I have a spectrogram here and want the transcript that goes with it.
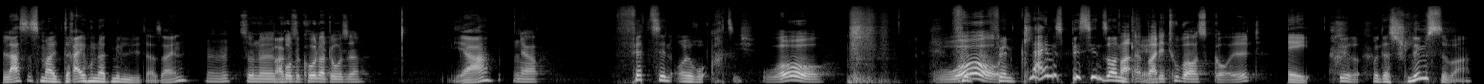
lass es mal 300 Milliliter sein. so eine War- große Cola-Dose. Ja, Ja. 14,80 Euro. Wow. Für, Wow. für ein kleines bisschen Sonnencreme. war, war die Tube aus Gold? Ey, irre. Und das Schlimmste war,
